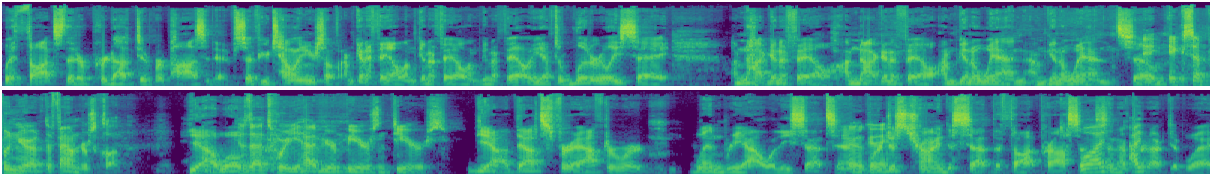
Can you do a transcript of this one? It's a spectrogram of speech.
with thoughts that are productive or positive. So if you're telling yourself, I'm going to fail, I'm going to fail, I'm going to fail, you have to literally say, I'm not going to fail. I'm not going to fail. I'm going to win. I'm going to win. So, Except when you're at the Founders Club, yeah, well, because that's where you have your beers and tears. yeah, that's for afterward when reality sets in. Okay. We're just trying to set the thought process Well, I- in a productive way.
